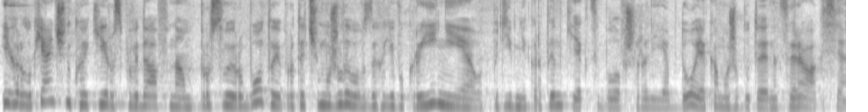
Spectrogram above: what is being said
Ігор Лук'янченко, який розповідав нам про свою роботу і про те, чи можливо взагалі в Україні от подібні картинки, як це було в Шарлі Абдо, яка може бути на це реакція.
